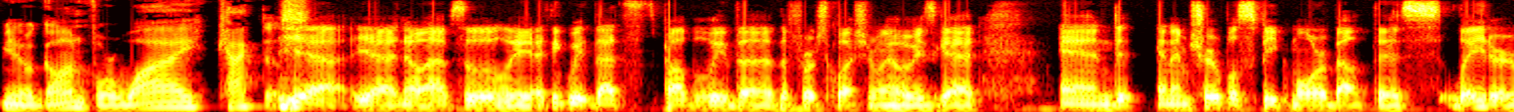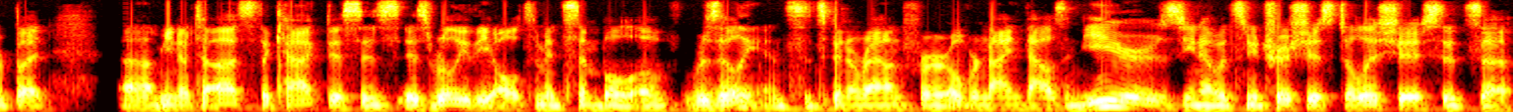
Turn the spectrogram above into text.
you know, gone for. Why cactus? Yeah, yeah, no, absolutely. I think we, that's probably the the first question we always get, and and I'm sure we'll speak more about this later. But um, you know, to us, the cactus is is really the ultimate symbol of resilience. It's been around for over nine thousand years. You know, it's nutritious, delicious. It's a,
